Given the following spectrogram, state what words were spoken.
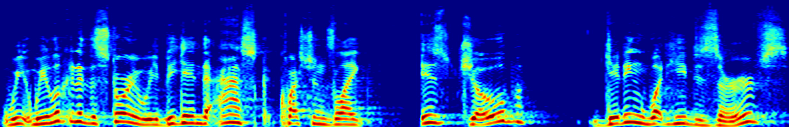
we, we look into the story, we begin to ask questions like Is Job getting what he deserves?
